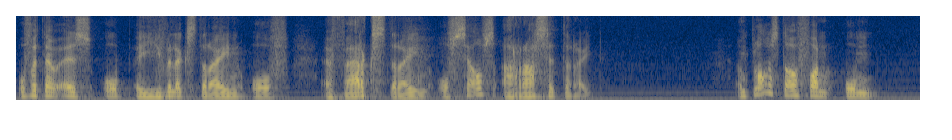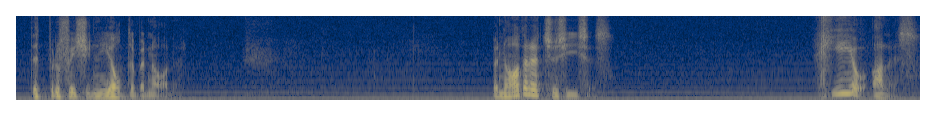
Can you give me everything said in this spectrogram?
of dit nou is op 'n huweliksterrein of 'n werksterrein of selfs 'n rasseterrein. In plaas daarvan om dit professioneel te benader. Benader dit soos Jesus. Gee jou alles.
